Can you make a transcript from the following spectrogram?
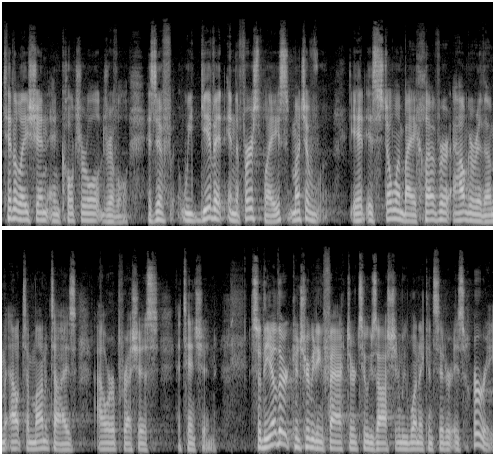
titillation, and cultural drivel. As if we give it in the first place, much of it is stolen by a clever algorithm out to monetize our precious attention. So, the other contributing factor to exhaustion we want to consider is hurry.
